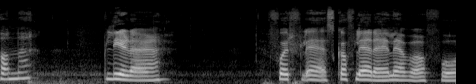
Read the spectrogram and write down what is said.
Hanne, blir det for flere, skal flere elever få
